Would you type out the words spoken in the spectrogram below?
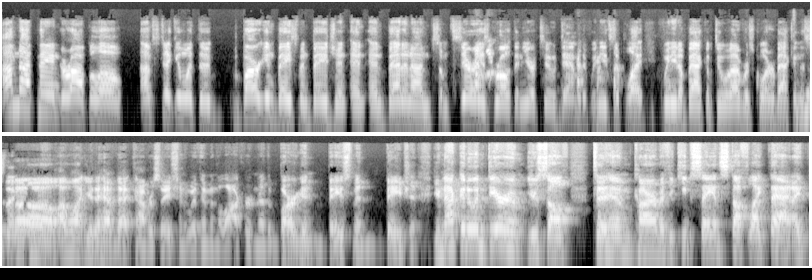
I'm not paying Garoppolo. I'm sticking with the bargain basement Bagent and and betting on some serious growth in year two. Damn it! If we need to play, if we need a backup to whoever's quarterback in this thing. Oh, I want you to have that conversation with him in the locker room. The bargain basement Bagent. You're not going to endear him yourself to him, Carm, if you keep saying stuff like that. I,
